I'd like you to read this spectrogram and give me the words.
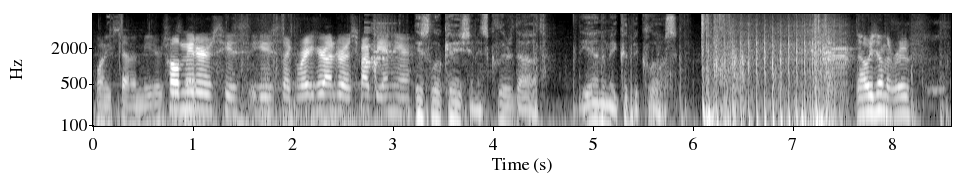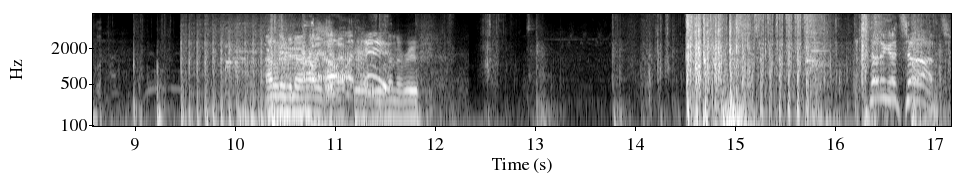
27 meters. 12 you said? meters, he's he's like right here under us. He might be in here. This location is cleared out. The enemy could be close. No, he's on the roof. I don't even know how he got up here. He's on the roof. Setting a charge!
